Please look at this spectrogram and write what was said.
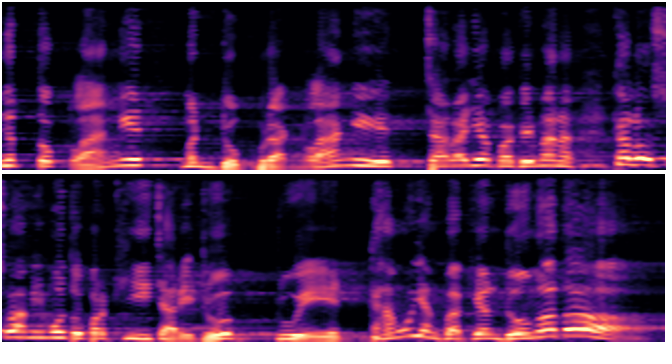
ngetuk langit mendobrak langit. Caranya bagaimana? Kalau suamimu tuh pergi cari du duit kamu yang bagian dongo toh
